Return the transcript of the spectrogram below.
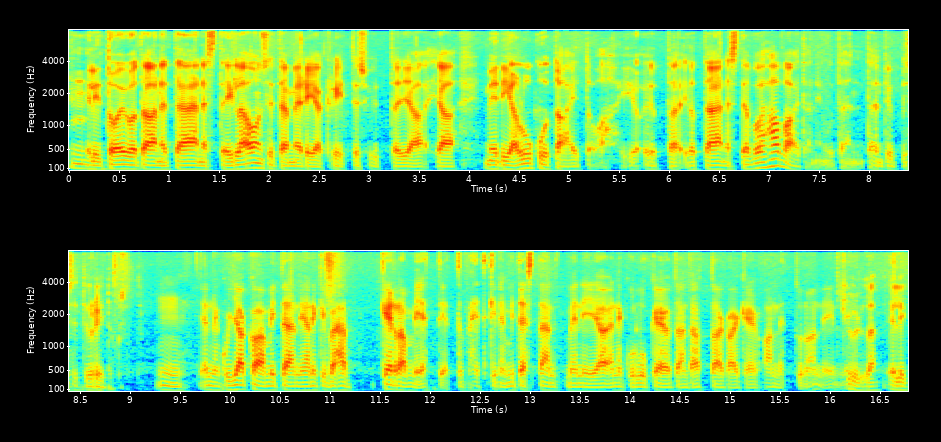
Mm. Eli toivotaan, että äänestäjillä on sitä mediakriittisyyttä ja, ja medialukutaitoa, jotta, jotta äänestäjä voi havaita niin kuin tämän, tämän tyyppiset yritykset mm, ennen kuin jakaa mitään, niin ainakin vähän kerran miettiä, että hetkinen, miten tämä nyt meni ja ennen kuin lukee jotain tai ottaa kaiken annettuna. Niin, niin. Kyllä, eli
